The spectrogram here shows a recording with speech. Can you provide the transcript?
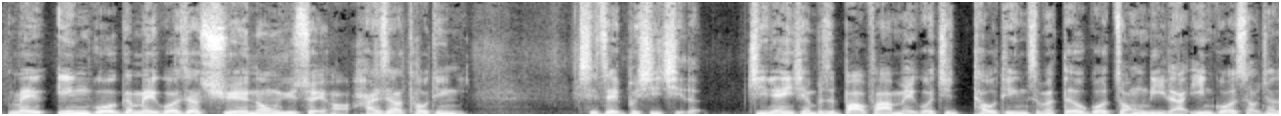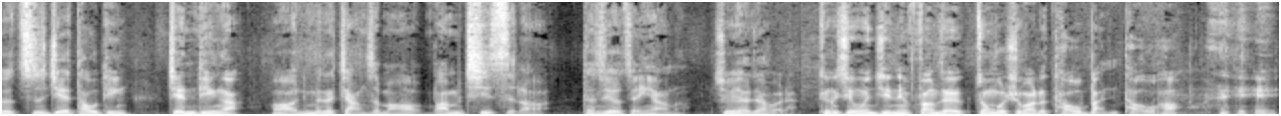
美、英国跟美国叫血浓于水哈，还是要偷听你？其实也不稀奇的。几年以前不是爆发美国去偷听什么德国总理啦、英国首相，都直接偷听、监听啊！哦，你们在讲什么？哦，把他们气死了。但是又怎样呢？休息一下再回来。这个新闻今天放在中国时报的头版头哈。嘿嘿嘿。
